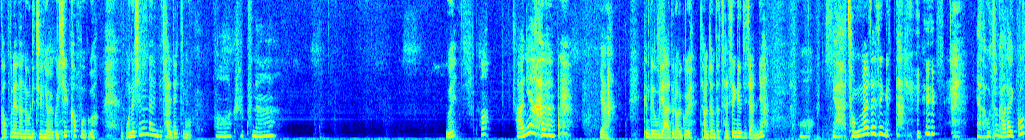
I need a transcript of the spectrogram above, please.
덕분에 나는 우리 준이 얼굴 실컷 보고. 오늘 쉬는 날인데 잘 됐지 뭐. 아, 그렇구나. 왜? 아니야. 야, 근데 우리 아들 얼굴 점점 더 잘생겨지지 않냐? 야, 정말 잘생겼다. 야, 나 옷 좀 갈아입고.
